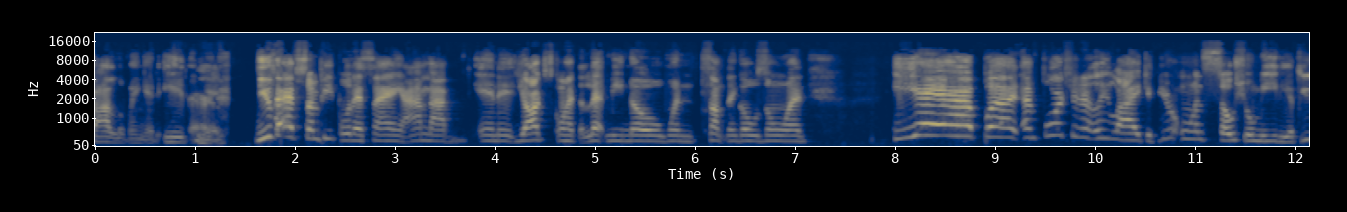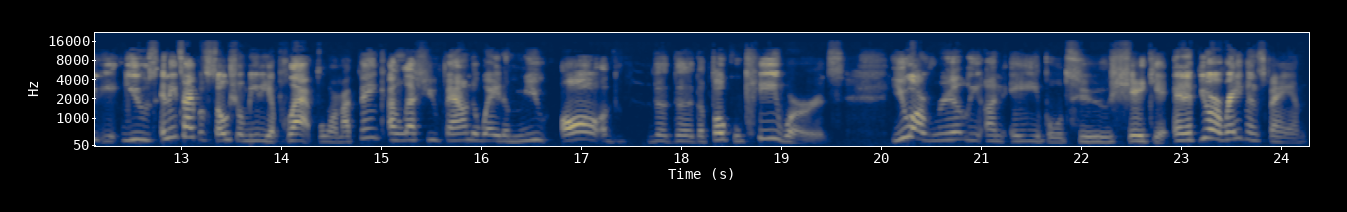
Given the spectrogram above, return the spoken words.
following it either. Yeah. You've had some people that saying, I'm not in it. Y'all just gonna have to let me know when something goes on. Yeah, but unfortunately, like if you're on social media, if you use any type of social media platform, I think unless you found a way to mute all of the the, the the focal keywords, you are really unable to shake it. And if you're a Ravens fan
